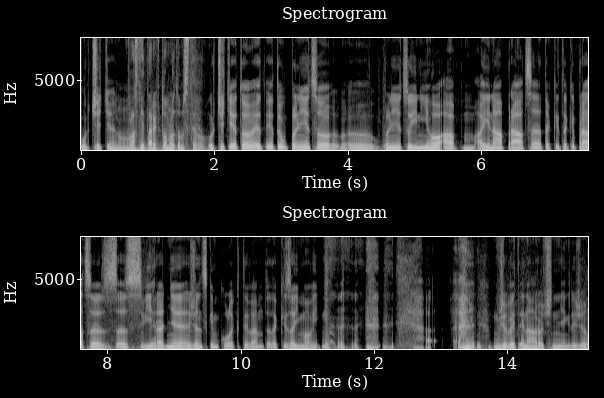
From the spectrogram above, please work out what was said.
Určitě, no. Vlastně tady v tomhle stylu. Určitě, je to, je, je to úplně něco, uh, úplně něco jiného a, a jiná práce, taky, taky práce s, s výhradně ženským kolektivem, to je taky zajímavý. Může být i náročný někdy, že jo.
